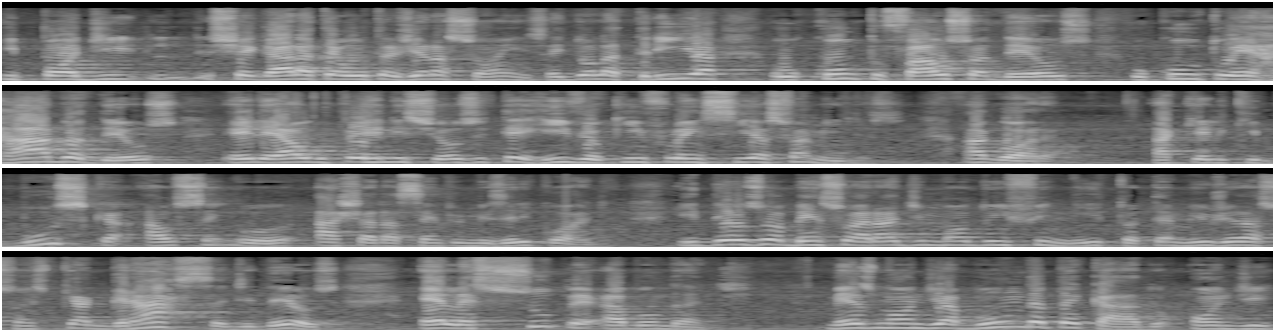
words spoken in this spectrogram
e pode chegar até outras gerações. A idolatria, o culto falso a Deus, o culto errado a Deus, ele é algo pernicioso e terrível que influencia as famílias. Agora, aquele que busca ao Senhor achará sempre misericórdia e Deus o abençoará de modo infinito, até mil gerações, porque a graça de Deus, ela é super abundante. Mesmo onde abunda pecado, onde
